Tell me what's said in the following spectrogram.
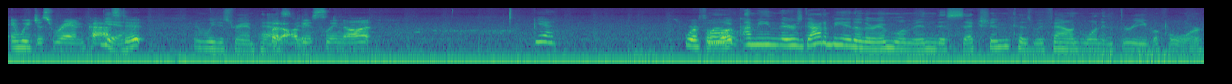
and we just ran past Yeah, it, and we just ran past but it. But obviously not. Yeah, It's worth well, a look. I mean, there's got to be another emblem in this section because we found one in three before,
